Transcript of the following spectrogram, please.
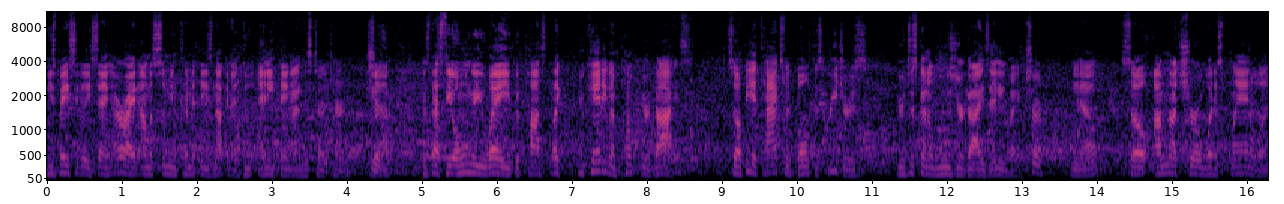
he's basically saying, "All right, I'm assuming Timothy's not going to do anything on his third turn." You sure. Because that's the only way you could possibly like you can't even pump your guys. So if he attacks with both his creatures, you're just going to lose your guys anyway. Sure. You know? So I'm not sure what his plan was.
